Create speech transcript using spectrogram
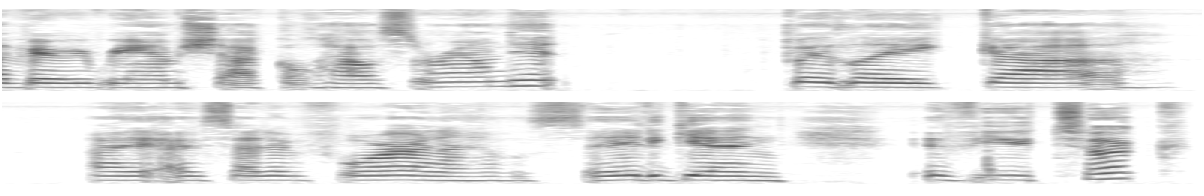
a very ramshackle house around it. But like uh, I I've said it before and I will say it again, if you took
